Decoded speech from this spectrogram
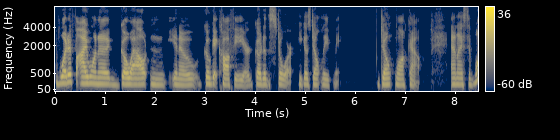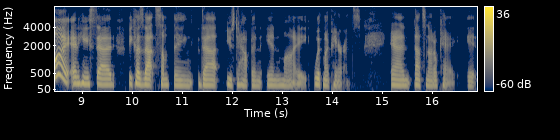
what if I wanna go out and, you know, go get coffee or go to the store?" He goes, "Don't leave me. Don't walk out." And I said, "Why?" And he said, "Because that's something that used to happen in my with my parents, and that's not okay." It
